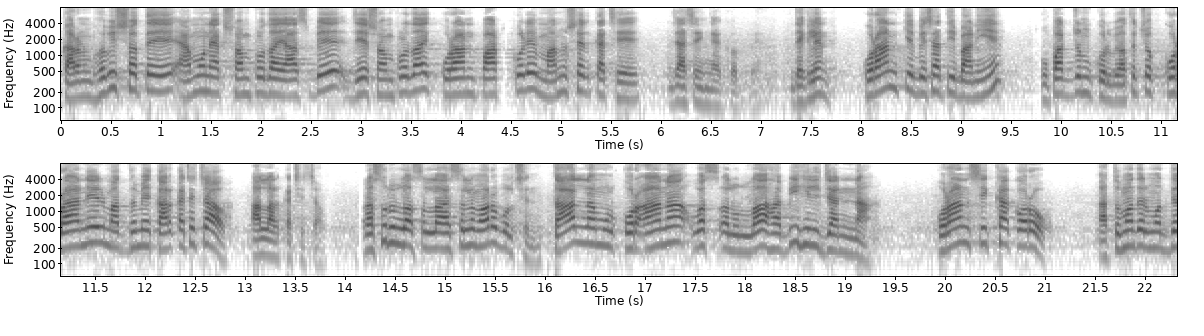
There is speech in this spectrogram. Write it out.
কারণ ভবিষ্যতে এমন এক সম্প্রদায় আসবে, যে সম্প্রদায় কোরআন পাঠ করে মানুষের কাছে যাচেঙ্গা করবে। দেখলেন? কোরআনকে বেসাতি বানিয়ে উপার্জন করবে। অথচ কোরআনের মাধ্যমে কার কাছে চাও? আল্লাহর কাছে চাও। রাসুল্লাহ সাল্লাহ সাল্লাম আরও বলছেন তাল্লামুল কোরআনা ওয়াসাল্লাহ বিহিল জান্না কোরআন শিক্ষা করো, আর তোমাদের মধ্যে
